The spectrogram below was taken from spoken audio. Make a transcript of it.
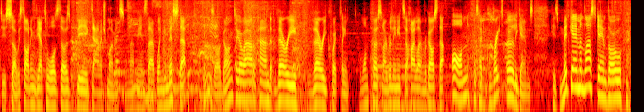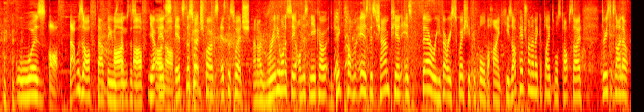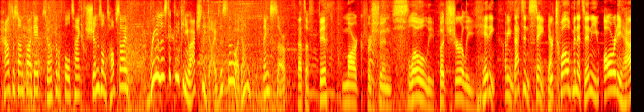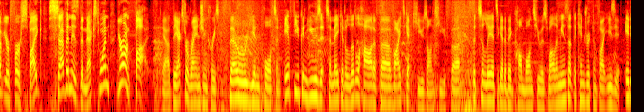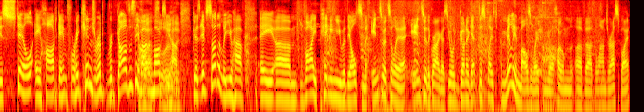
Do so. We're starting to get towards those big damage moments. And that means that when you misstep, things are going to go out of hand very, very quickly. One person I really need to highlight in regards to that, On, has had great early games. His mid game and last game, though, was off. That was off. That, was, on, that was the off, Yeah, on, it's, off. it's the okay. switch, folks. It's the switch. And I really want to see it on this Neeko. The big problem is this champion is very, very squishy if you fall behind. He's up here trying to make a play towards top side. 369, though, has the Sunfire Cape. He's going for the full tank. Xun's on top side. Realistically, can you actually dive this, though? I don't think so. That's a fifth mark for Xun, slowly but surely hitting. I mean, that's insane. Yep. You're 12 minutes in and you already have your first spike. Seven is the next one. You're on five. Yeah, the extra range increase, very important. If you can use it to make it a little harder for Vi to get Qs onto you, for the Taliyah to get a big combo onto you as well, it means that the Kindred can fight easier. It is still a hard game for a Kindred, regardless of the amount oh, of marks you have. Because if suddenly you have a um, Vi pinging you with the ultimate into a Taliyah, into the Gragas, you're going to get displaced a million miles away from your home of uh, the Lamb's Respite.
